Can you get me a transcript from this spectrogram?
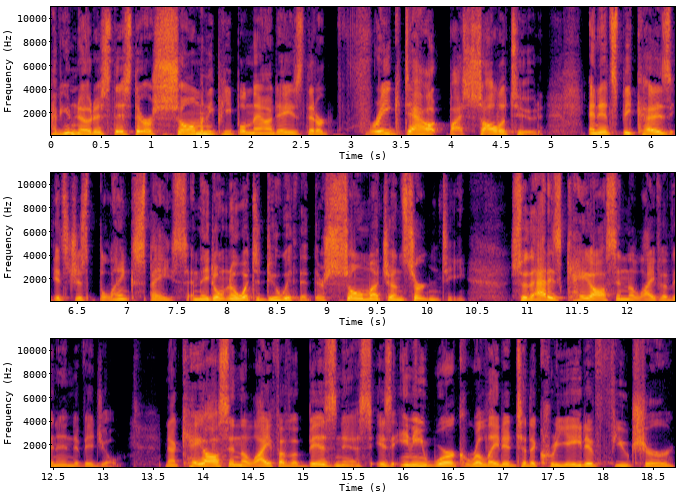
Have you noticed this? There are so many people nowadays that are freaked out by solitude. And it's because it's just blank space and they don't know what to do with it. There's so much uncertainty. So that is chaos in the life of an individual. Now, chaos in the life of a business is any work related to the creative future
